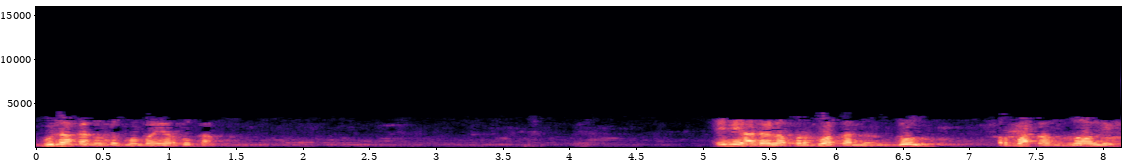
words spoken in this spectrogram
gunakan untuk membayar hutang. Ini adalah perbuatan zul, perbuatan zalim.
